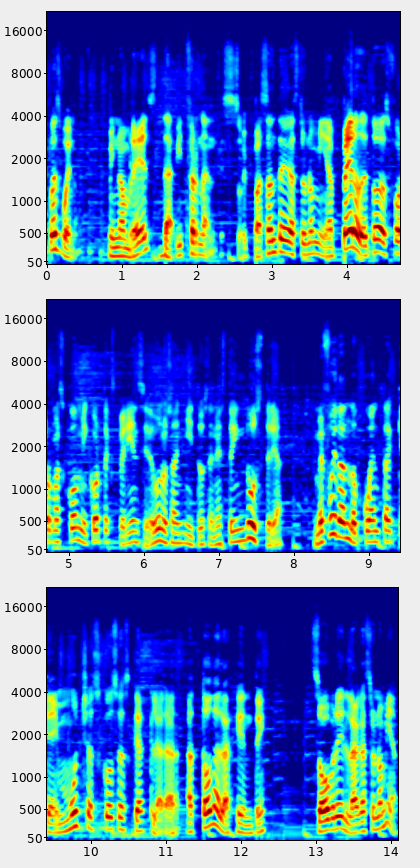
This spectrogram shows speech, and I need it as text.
Pues bueno, mi nombre es David Fernández, soy pasante de gastronomía, pero de todas formas con mi corta experiencia de unos añitos en esta industria, me fui dando cuenta que hay muchas cosas que aclarar a toda la gente sobre la gastronomía.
